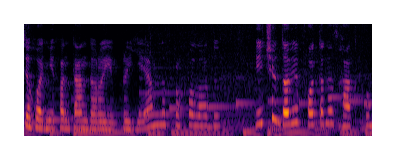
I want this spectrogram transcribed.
Сьогодні фонтан дарує приємну прохолоду і чудові фото на згадку.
